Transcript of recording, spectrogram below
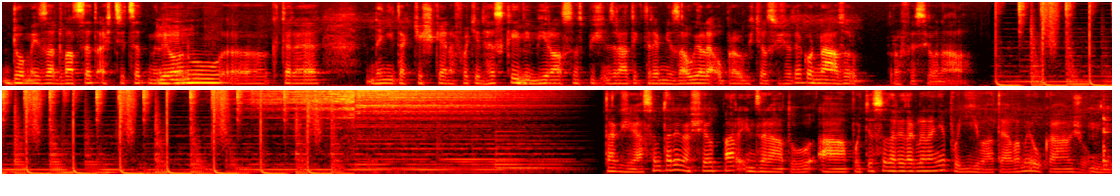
domy za 20 až 30 milionů, mm. uh, které není tak těžké nafotit hezky. Hmm. Vybíral jsem spíš inzeráty, které mě zaujaly a opravdu bych chtěl slyšet jako názor profesionála. Takže já jsem tady našel pár inzerátů a pojďte se tady takhle na ně podívat, já vám je ukážu. Mhm.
